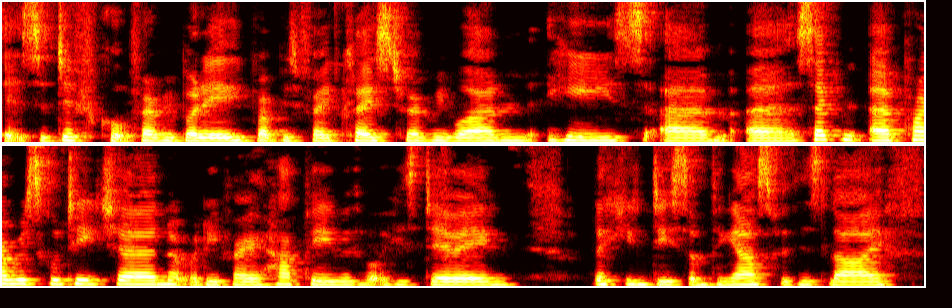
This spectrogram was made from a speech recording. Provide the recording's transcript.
it's difficult for everybody. Robbie's very close to everyone. He's um, a second a primary school teacher, not really very happy with what he's doing, looking to do something else with his life.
